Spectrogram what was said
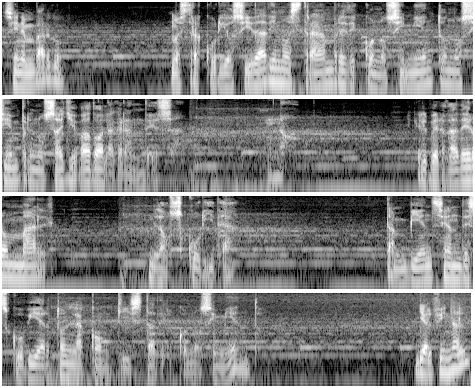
Sin embargo, nuestra curiosidad y nuestra hambre de conocimiento no siempre nos ha llevado a la grandeza. No. El verdadero mal, la oscuridad, también se han descubierto en la conquista del conocimiento. Y al final,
